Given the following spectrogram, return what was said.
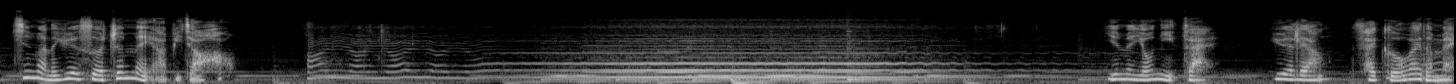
‘今晚的月色真美啊’比较好。”因为有你在，月亮才格外的美。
